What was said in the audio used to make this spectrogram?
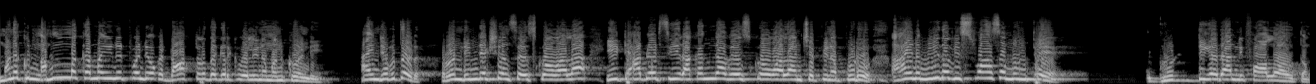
మనకు నమ్మకమైనటువంటి ఒక డాక్టర్ దగ్గరికి వెళ్ళినాం అనుకోండి. ఆయన చెబుతాడు రెండు ఇంజెక్షన్స్ వేసుకోవాలా? ఈ టాబ్లెట్స్ ఈ రకంగా వేసుకోవాలా? అని చెప్పినప్పుడు ఆయన మీద విశ్వాసం ఉంటే గుడ్డిగా దాన్ని ఫాలో అవుతాం.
